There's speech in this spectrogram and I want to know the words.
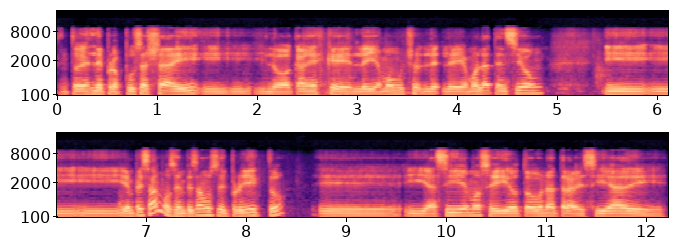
Entonces le propuse a Shai y, lo bacán es que le llamó mucho, le llamó la atención y, empezamos, empezamos el proyecto eh, y así hemos seguido toda una travesía de,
